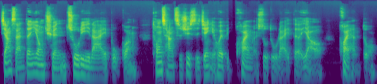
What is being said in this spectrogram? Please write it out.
将闪灯用全出力来补光，通常持续时间也会比快门速度来的要快很多。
